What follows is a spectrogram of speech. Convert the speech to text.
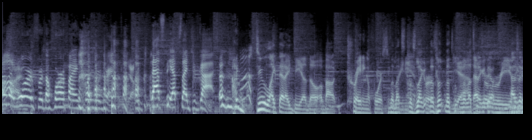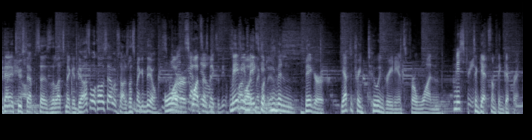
god. reward for the horrifying blender drink. Like, that's the upside you've got. I do like that idea though about trading a force Let's let's ingredient. let's, for- let's, let's, yeah, let's make a deal. really As a Danny. Two Step says, the let's make a deal. That's what we'll call it sabotage. Let's make a deal. Or Squad says makes a deal. maybe Squad it makes makes it even bigger. You have to trade two ingredients for one mystery. to get something different.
